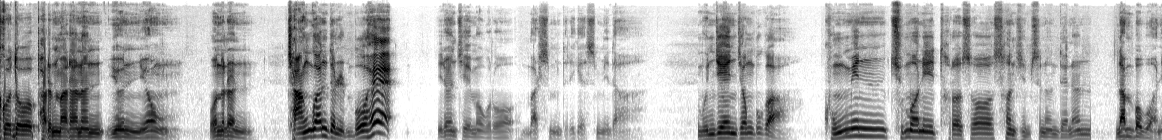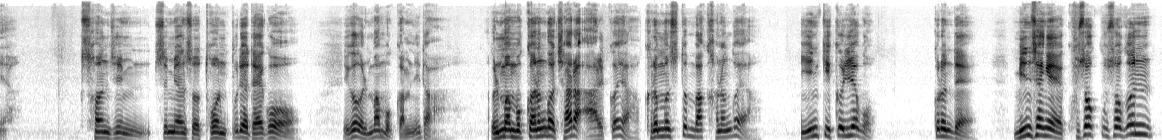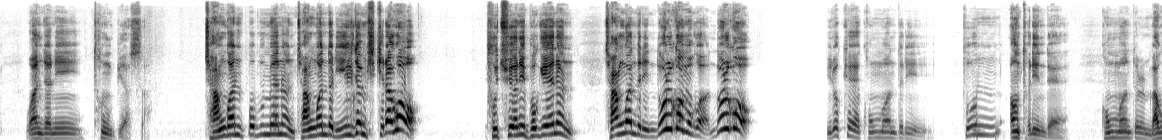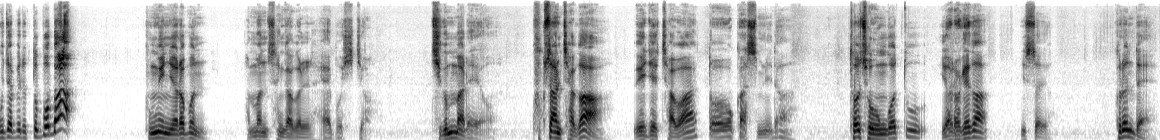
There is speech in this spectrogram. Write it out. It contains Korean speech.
죽어도 바른 말하는 윤용. 오늘은 장관들 뭐해? 이런 제목으로 말씀드리겠습니다. 문재인 정부가 국민 주머니 털어서 선심 쓰는 데는 넘버원이야. 선심 쓰면서 돈 뿌려대고 이거 얼마 못 갑니다. 얼마 못 가는 거 잘 알 거야. 그러면서도 막 하는 거야. 인기 끌려고. 그런데 민생의 구석구석은 완전히 텅 비었어. 장관 뽑으면은 장관들 일 좀 시키라고! 부추연이 보기에는 장관들이 놀고 먹어, 놀고! 이렇게 공무원들이 돈 엉터리인데 공무원들 마구잡이로 또 뽑아! 국민 여러분, 한번 생각을 해 보시죠. 지금 말이에요. 국산차가 외제차와 똑같습니다. 더 좋은 것도 여러 개가 있어요. 그런데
